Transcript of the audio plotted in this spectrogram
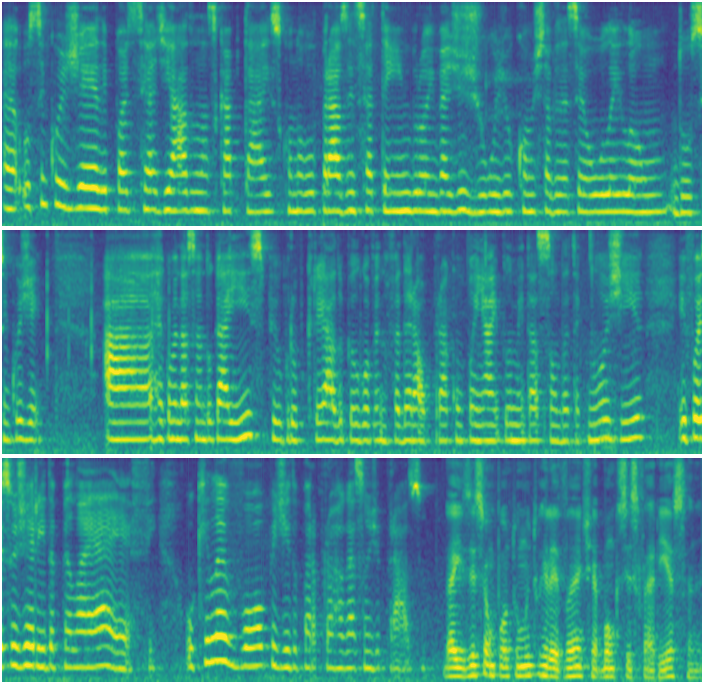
É, o 5G ele pode ser adiado nas capitais com novo prazo em setembro ao invés de julho, como estabeleceu o leilão do 5G. A recomendação é do GAISP, o grupo criado pelo governo federal para acompanhar a implementação da tecnologia, e foi sugerida pela EAF, o que levou ao pedido para prorrogação de prazo. Daí, esse é um ponto muito relevante, é bom que se esclareça. Né?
